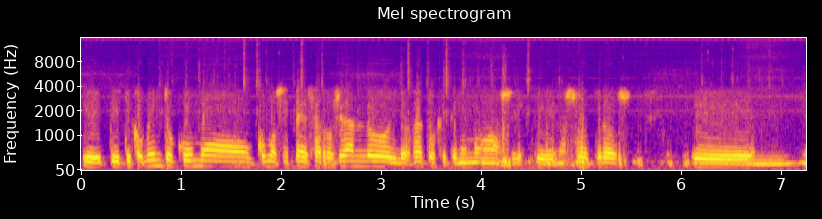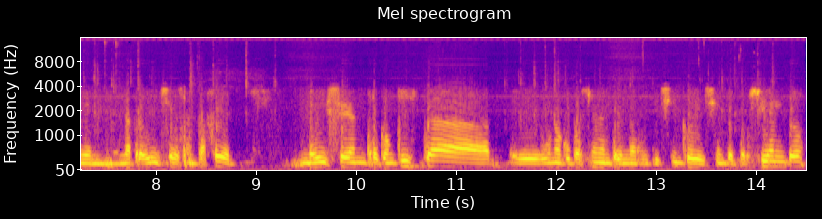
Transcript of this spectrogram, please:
te, te, comento cómo, cómo se está desarrollando y los datos que tenemos este, nosotros en la provincia de Santa Fe me dicen Reconquista, eh, una ocupación entre el 95 y el 100%.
